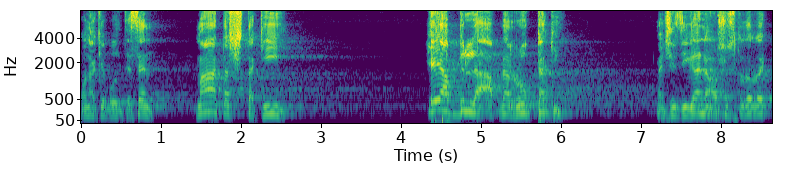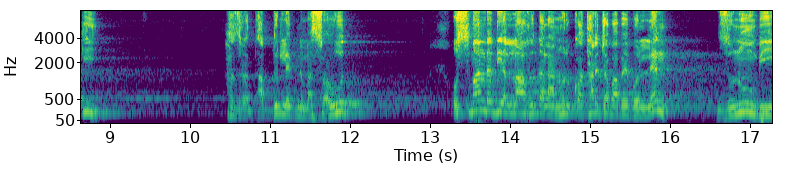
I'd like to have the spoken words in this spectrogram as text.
ওনাকে বলতেছেন মা তাস্তা কি? হে আবদুল্লাহ, আপনার রোগটা কি? মানুষের জিগায় না, অসুস্থতাটা কি? হজরত আবদুল্লা ইবনে মাসউদ উসমান রাদি আল্লাহ তালানহুর কথার জবাবে বললেন, জুনুবি,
